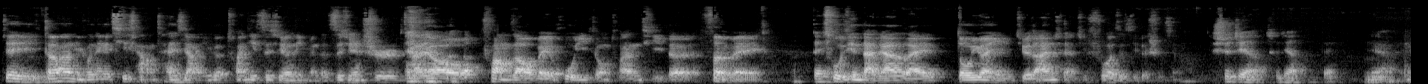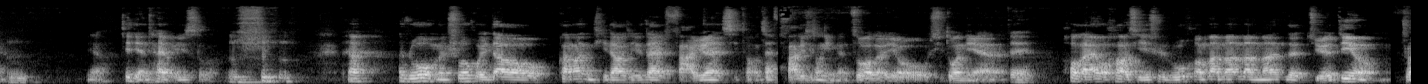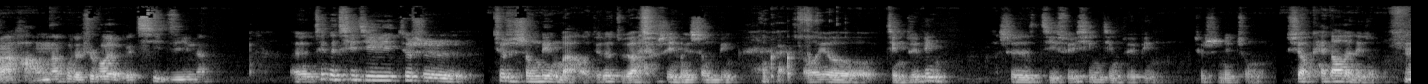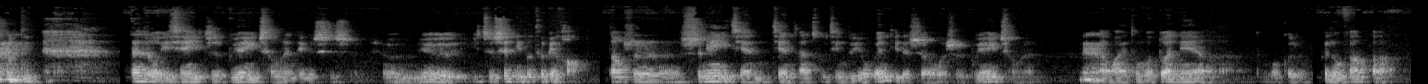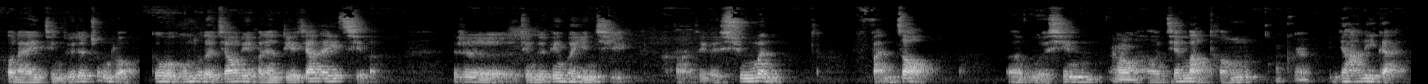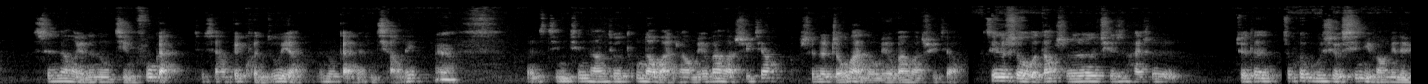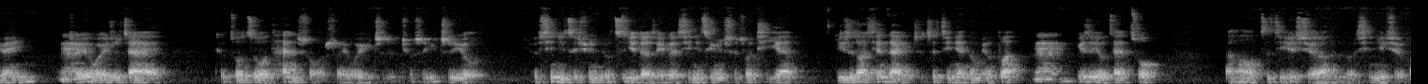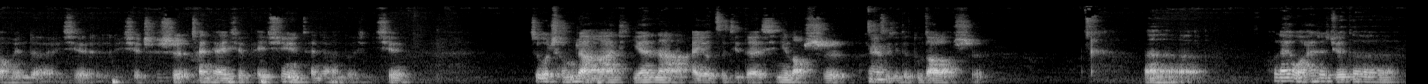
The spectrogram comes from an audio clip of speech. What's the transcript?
这刚刚你说那个气场太像一个团体咨询里面的咨询师，他要 创造维护一种团体的氛围，对促进大家来都愿意觉得安全去说自己的事情。是这样，是这样，对，Yeah, yeah, 嗯 yeah，这点太有意思了。那那如果我们说回到刚刚你提到，其实，在法院系统、在法律系统里面做了有许多年，对，后来我好奇是如何慢慢慢慢的决定转行呢？或者是否有个契机呢？呃，这个契机就是就是生病吧，我觉得主要 就是因为生病，OK，我有颈椎病，是脊髓型颈椎病，就是那种需要开刀的那种。嗯 但是我以前一直不愿意承认这个事实，呃，因为一直身体都特别好。当时十年以前检查出颈椎有问题的时候，我是不愿意承认，嗯然嗯后还通过锻炼啊，通过各种各种方法。后来颈椎的症状跟我工作的焦虑好像叠加在一起了，就是颈椎病会引起啊这个胸闷、烦躁、呃恶心，然哦后肩膀疼、压力感，身上有那种紧缚感，就像被捆住一样，那种感觉很强烈。嗯，呃，经经常就痛到晚上没有办法睡觉，甚至整晚都没有办法睡觉。这个时候，我当时其实还是觉得这会不会是有心理方面的原因？所以嗯我一直在就做自我探索，所以我一直就是一直有有心理咨询，有自己的这个心理咨询师做体验，一直到现在，一直这几年都没有断。嗯一直有在做，然后自己也学了很多心理学方面的一些一些知识，参加一些培训，参加很多一些自我成长啊、体验呐、还有自己的心理老师、嗯自己的督导老师。呃，后来我还是觉得，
